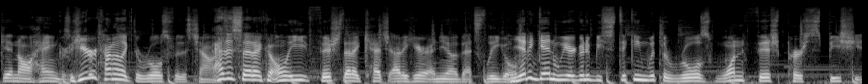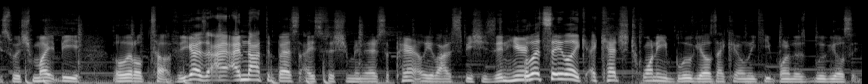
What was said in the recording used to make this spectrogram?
getting all hangry. So here are kind of like the rules for this challenge. As I said, I can only eat fish that I catch out of here and you know, that's legal. And yet again, we are gonna be sticking with the rules one fish per species, which might be a little tough. You guys, I, am not the best ice fisherman. There's apparently a lot of species in here. But let's say like I catch 20 bluegills, I can only keep one of those bluegills and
